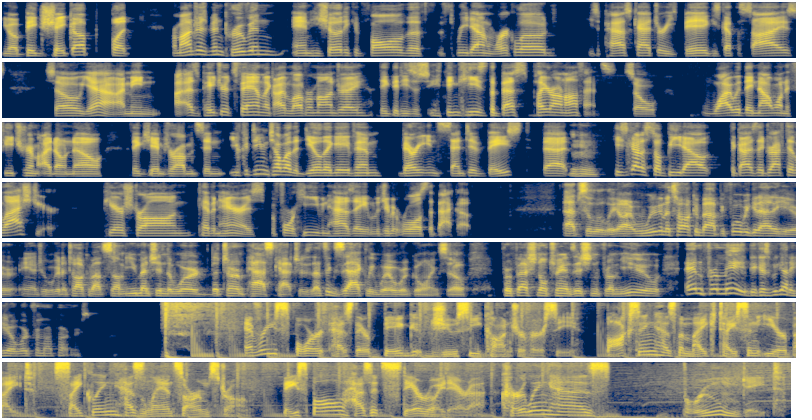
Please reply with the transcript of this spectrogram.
you know a big shakeup. But Rhamondre's been proven, and he showed that he could follow the, the three down workload. He's a pass catcher. He's big. He's got the size. So yeah, I mean, as a Patriots fan, like I love Rhamondre. I think that he's a, I think he's the best player on offense. So why would they not want to feature him? I don't know. I think James Robinson, you could even tell by the deal they gave him, very incentive based, that mm-hmm. he's got to still beat out the guys they drafted last year, Pierre Strong, Kevin Harris, before he even has a legitimate role as the backup. Absolutely. All right. We're going to talk about before we get out of here, Andrew. We're going to talk about some. You mentioned the word, the term pass catchers. That's exactly where we're going. So, professional transition from you and from me because we got to hear a word from our partners. Every sport has their big, juicy controversy. Boxing has the Mike Tyson ear bite. Cycling has Lance Armstrong. Baseball has its steroid era. Curling has Broomgate.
